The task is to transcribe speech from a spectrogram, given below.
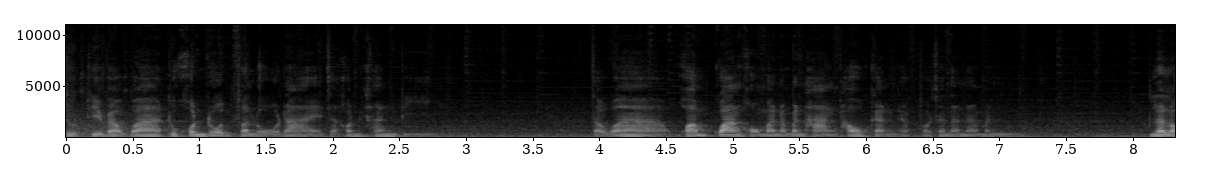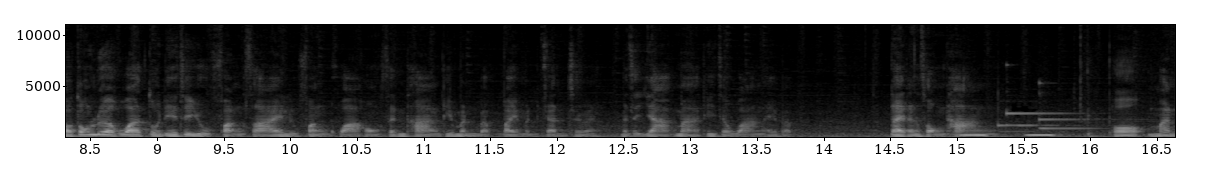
จุดที่แบบว่าทุกคนโดนสโลว์ได้จะค่อนข้างดี แต่ว่าความกว้างของมันอะมันห่างเท่ากันครับ เพราะฉะนั้นอะมัน แล้วเราต้องเลือกว่าตัวนี้จะอยู่ฝั่งซ้ายหรือฝั่งขวาของเส้นทางที่มันแบบไปเหมือนกันใช่ไหมมันจะยากมากที่จะวางให้แบบ ได้ทั้งสองทาง เพราะมัน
